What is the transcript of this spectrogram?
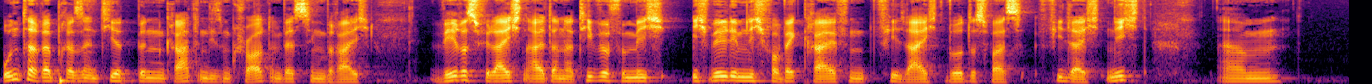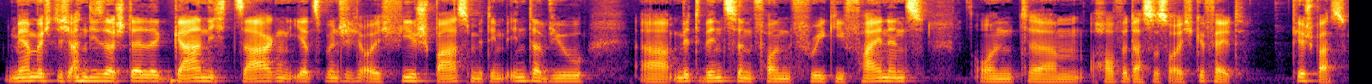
unterrepräsentiert bin, gerade in diesem Crowd-Investing-Bereich, wäre es vielleicht eine Alternative für mich. Ich will dem nicht vorweggreifen, vielleicht wird es was, vielleicht nicht. Ähm, Mehr möchte ich an dieser Stelle gar nicht sagen. Jetzt wünsche ich euch viel Spaß mit dem Interview äh, mit Vincent von Freaky Finance und ähm, hoffe, dass es euch gefällt. Viel Spaß.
